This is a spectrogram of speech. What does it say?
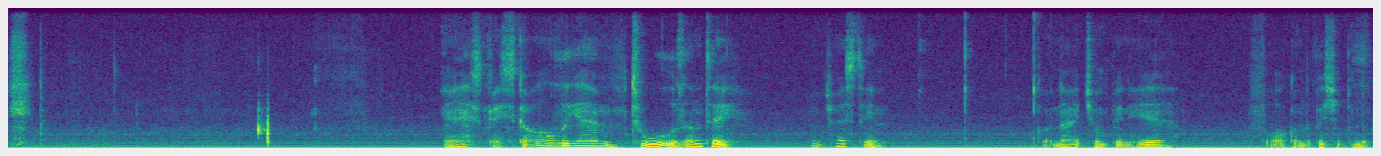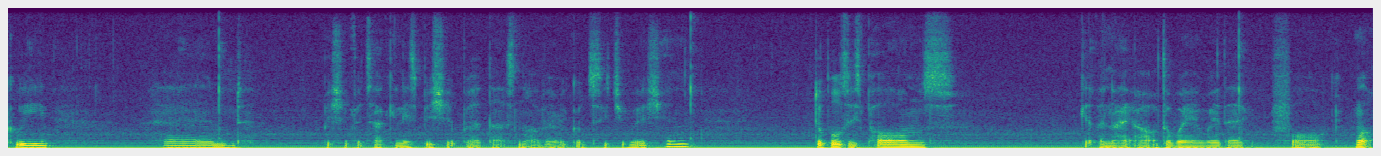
Yes, he's got all the um, tools, hasn't he? Interesting. Got knight jump in here, fork on the bishop and the queen, and bishop attacking his bishop, but that's not a very good situation. Doubles his pawns, get the knight out of the way with a fork. Well,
